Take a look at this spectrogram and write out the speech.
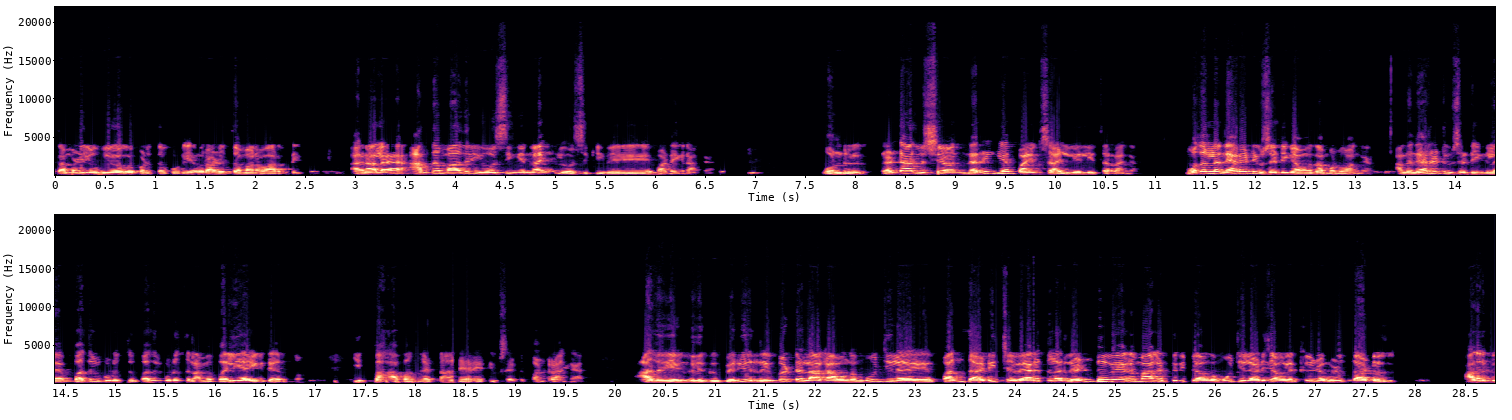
தமிழில் உபயோகப்படுத்தக்கூடிய ஒரு அழுத்தமான வார்த்தை. அதனால அந்த மாதிரி யோசிங்கன்னா யோசிக்கவே மாட்டேங்கிறாங்க. ஒன்று. ரெண்டாவது விஷயம் நிறைய பாயிண்ட்ஸ் அள்ளி அள்ளி தர்றாங்க. முதல்ல நேரேட்டிவ் செட்டிங் அவங்க தான் பண்ணுவாங்க. அந்த நேரேட்டிவ் செட்டிங்ல பதில் கொடுத்து பதில் கொடுத்து நம்ம பலியாகிக்கிட்டே இருந்தோம். இப்ப அவங்க தான் நேரேட்டிவ் செட் பண்றாங்க. அது எங்களுக்கு பெரிய ரிபட்டலாக அவங்க மூஞ்சில பந்து அடிச்ச வேகத்துல ரெண்டு வேகமாக திருப்பி அவங்க மூஞ்சில அடிச்சு அவங்களை கீழே விழுத்தாட்டுறது. அதற்கு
